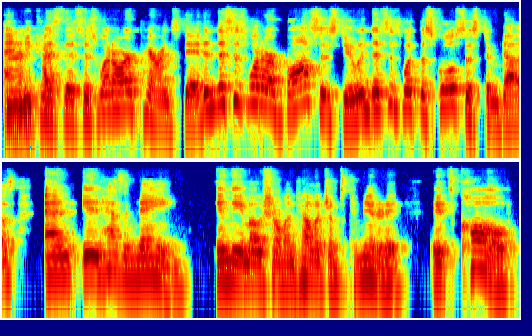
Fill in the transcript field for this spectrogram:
and mm-hmm. because this is what our parents did, and this is what our bosses do, and this is what the school system does, and it has a name in the emotional intelligence community. It's called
